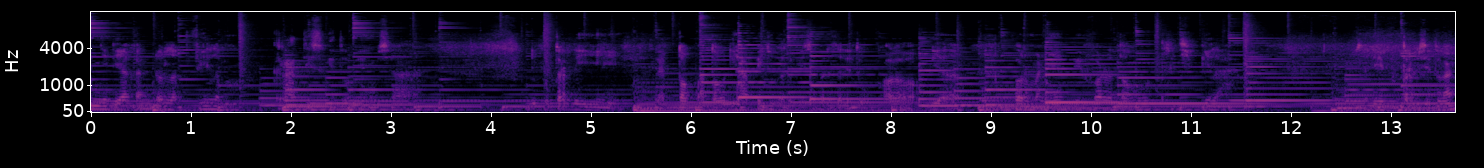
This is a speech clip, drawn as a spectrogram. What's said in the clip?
menyediakan download film gratis gitu yang bisa diputar di laptop atau di HP juga bisa pada saat itu. Kalau dia formatnya MP4 atau 3GP lah. Bisa diputar di situ kan.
